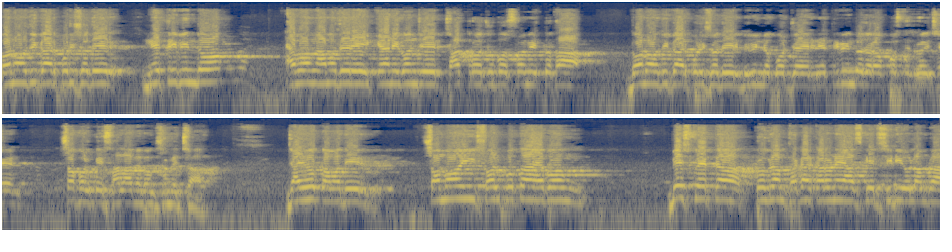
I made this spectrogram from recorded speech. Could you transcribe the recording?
গণ অধিকার পরিষদের নেতৃবৃন্দ এবং আমাদের এই কেরানীগঞ্জের ছাত্র, যুব শ্রমিক তথা গণ অধিকার পরিষদের বিভিন্ন পর্যায়ের নেতৃবৃন্দ যারা উপস্থিত রয়েছেন, সকলকে সালাম এবং শুভেচ্ছা। যাই হোক, আমাদের সময় স্বল্পতা এবং বেশ কয়েকটা প্রোগ্রাম থাকার কারণে আজকের শিডিউল আমরা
